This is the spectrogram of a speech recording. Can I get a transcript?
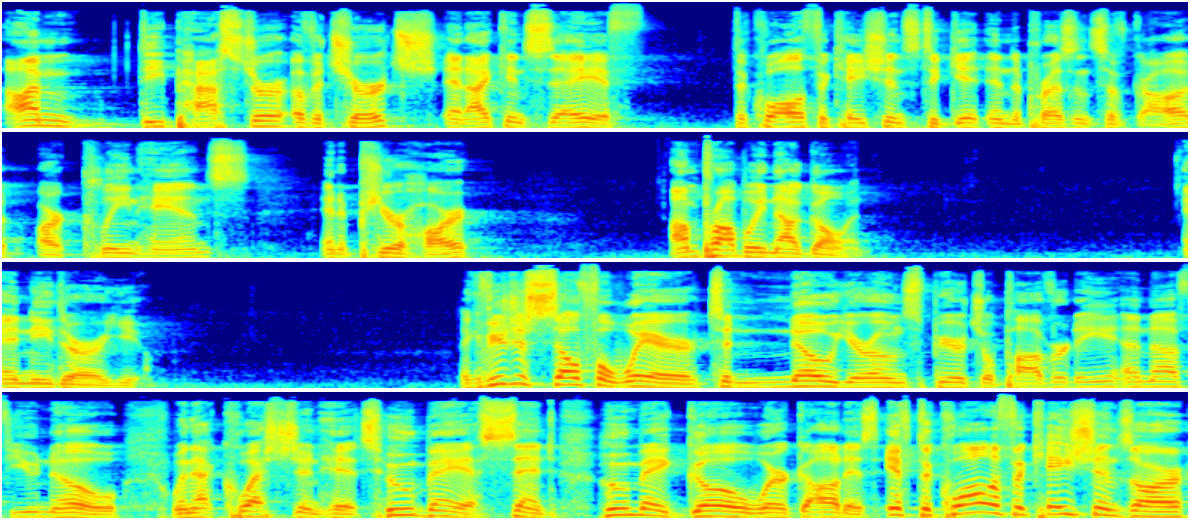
I'm the pastor of a church, and I can say if the qualifications to get in the presence of God are clean hands and a pure heart, I'm probably not going. And neither are you. Like, if you're just self aware to know your own spiritual poverty enough, you know when that question hits who may ascend, who may go where God is. If the qualifications are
